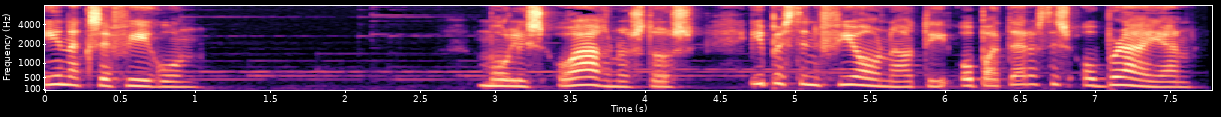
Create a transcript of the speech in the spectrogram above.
ή να ξεφύγουν. Μόλις ο άγνωστος είπε στην Φιώνα ότι ο πατέρας της ο Μπράιαν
